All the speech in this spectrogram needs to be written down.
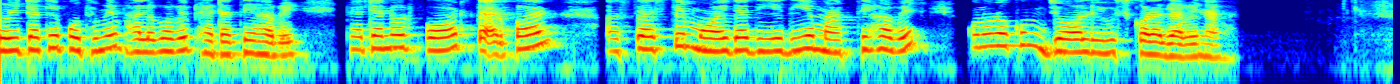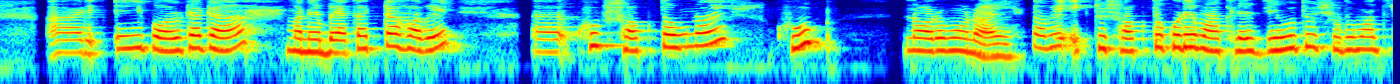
দইটাকে প্রথমে ভালোভাবে ফেটাতে হবে। ফেটানোর পর তারপর আস্তে আস্তে ময়দা দিয়ে দিয়ে মাখতে হবে। কোনো রকম জল ইউজ করা যাবে না। আর এই পরোটাটা মানে ব্যাকারটা হবে খুব শক্তও নয়, খুব নরমও নয়। তবে একটু শক্ত করে মাখলে, যেহেতু শুধুমাত্র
